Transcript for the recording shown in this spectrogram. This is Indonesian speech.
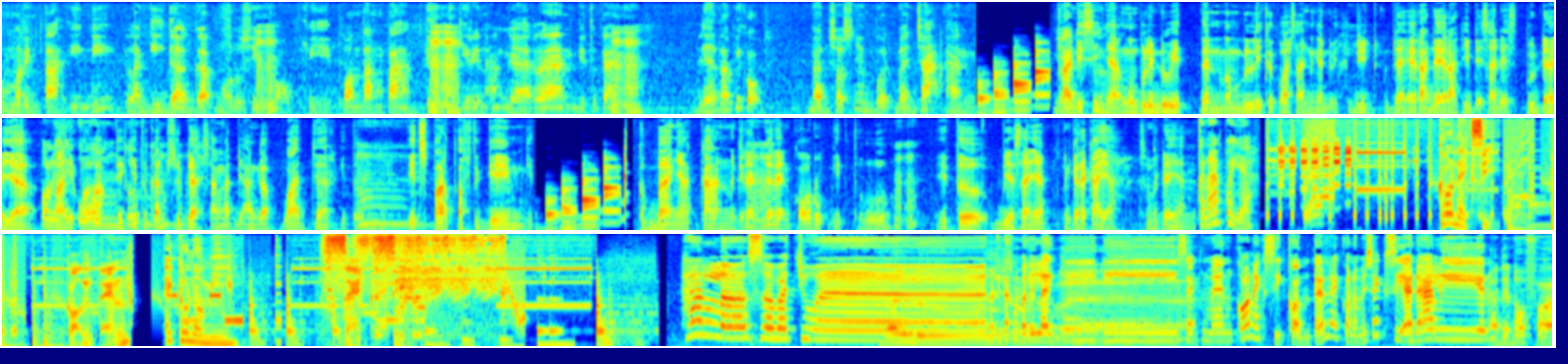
pemerintah ini lagi gagap ngurusin Mm-mm. covid pontang panting Mm-mm. mikirin anggaran gitu kan Mm-mm. lihat tapi kok bansosnya buat bancaan tradisinya ngumpulin duit dan membeli kekuasaan dengan duit di daerah-daerah di desa-desa budaya money Politik uang politik tuh, itu kan mm. sudah sangat dianggap wajar gitu Hmm. it's part of the game gitu kebanyakan negara-negara yang korup itu Mm-mm. itu biasanya negara kaya sumber daya Hmm. Kenapa ya? Koneksi. Konten. Ekonomi. Seksi Halo Sobat Cuan Halo. Kita Hai, kembali Sobat lagi Cuan. di segmen koneksi konten ekonomi seksi Ada Alin ada Nova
